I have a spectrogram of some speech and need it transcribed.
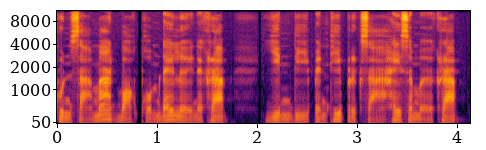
คุณสามารถบอกผมได้เลยนะครับ ยินดีเป็นที่ปรึกษาให้เสมอครับ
